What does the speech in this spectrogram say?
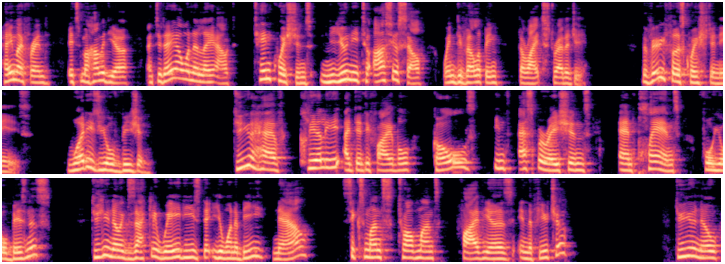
Hey my friend, it's Mohammed here, and today I want to lay out 10 questions you need to ask yourself when developing the right strategy. The very first question is, what is your vision? Do you have clearly identifiable goals, aspirations, and plans for your business? Do you know exactly where it is that you want to be now, six months, 12 months, five years in the future? Do you know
